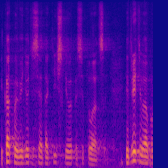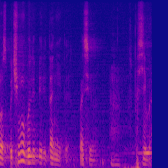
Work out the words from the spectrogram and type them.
И как вы ведете себя тактически в этой ситуации? И третий вопрос. Почему были перитониты? Спасибо. Спасибо.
